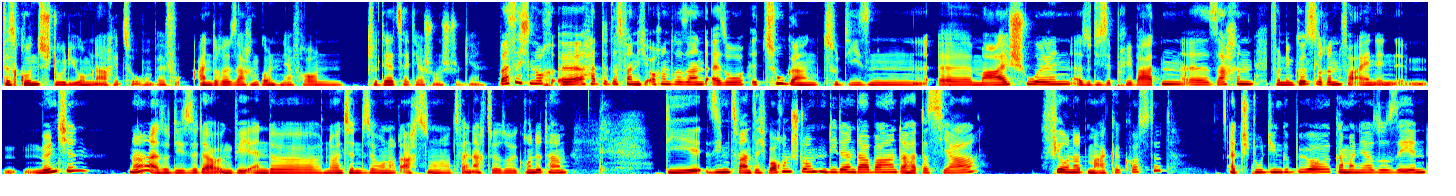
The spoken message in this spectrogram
das Kunststudium nachgezogen, weil andere Sachen konnten ja Frauen zu der Zeit ja schon studieren. Was ich noch äh, hatte, das fand ich auch interessant, also äh, Zugang zu diesen äh, Malschulen, also diese privaten äh, Sachen von dem Künstlerinnenverein in München, ne, also die sie da irgendwie Ende 19. Jahrhundert, 1882 oder so gegründet haben. Die 27 Wochenstunden, die dann da waren, da hat das Jahr 400 Mark gekostet. Als Studiengebühr kann man ja so sehen.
